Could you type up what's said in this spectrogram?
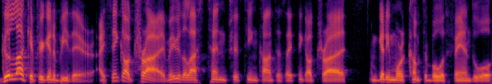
Good luck if you're going to be there. I think I'll try. Maybe the last 10, 15 contests, I think I'll try. I'm getting more comfortable with FanDuel.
